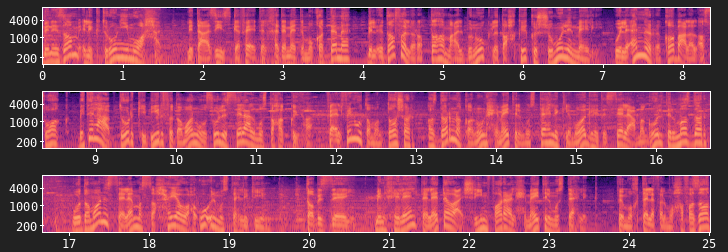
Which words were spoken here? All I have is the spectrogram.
بنظام إلكتروني موحد. لتعزيز كفاءة الخدمات المقدمة بالإضافة لربطها مع البنوك لتحقيق الشمول المالي. ولأن الرقابة على الأسواق بتلعب دور كبير في ضمان وصول السلع لمستحقيها في 2018 أصدرنا قانون حماية المستهلك لمواجهة السلع مجهولة المصدر وضمان السلامة الصحية وحقوق المستهلكين. طب إزاي؟ من خلال 23 فرع لحماية المستهلك. في مختلف المحافظات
